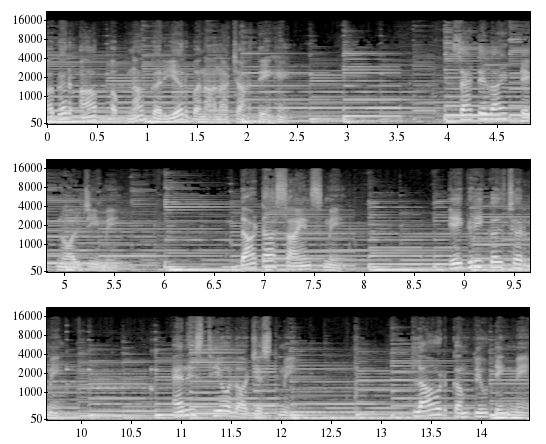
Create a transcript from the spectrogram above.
अगर आप अपना करियर बनाना चाहते हैं। सैटेलाइट टेक्नोलॉजी में, डाटा साइंस में, एग्रीकल्चर में एनेस्थियोलॉजिस्ट में, क्लाउड कंप्यूटिंग में,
